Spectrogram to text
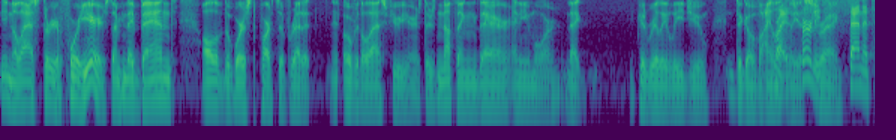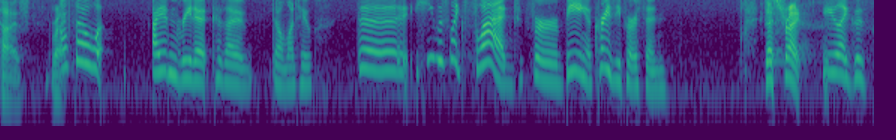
in the last three or four years. I mean, they banned all of the worst parts of Reddit over the last few years. There's nothing there anymore that could really lead you to go Right. violently It's fairly astray. sanitized. Right. Also, I didn't read it because I don't want to. The he was like flagged for being a crazy person. That's right. He like was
